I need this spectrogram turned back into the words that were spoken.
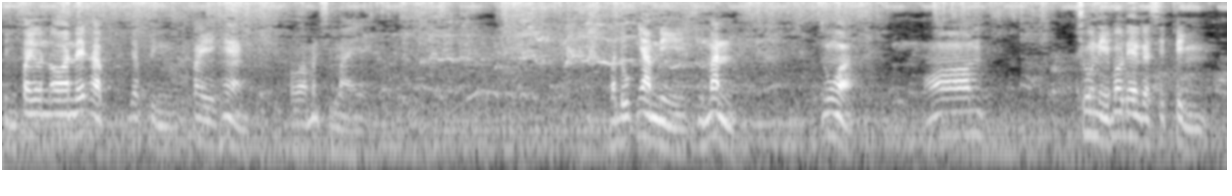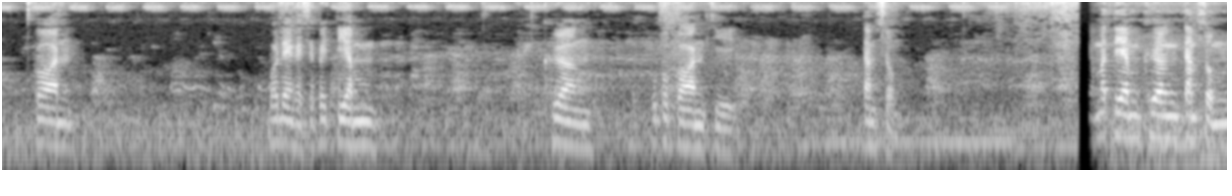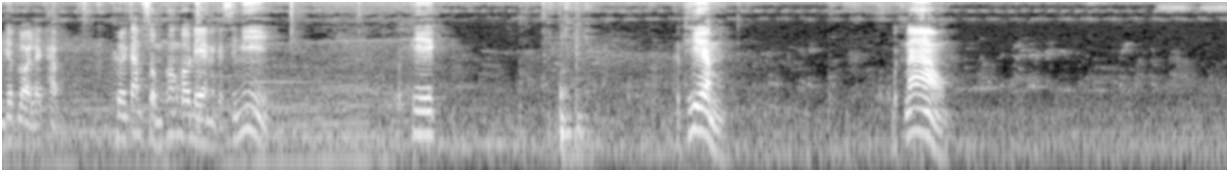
ปิ่งไฟอ่อนๆเลยครับอย่าปิ่งไฟแห้ง เพราะว่ามันสิไหมปลาดุกย่ำนี่สิมันนัวหอม ช่วงนี้เบ้าแดงกับสิปิ่งก่อนเบ้าแดงกับสิไปเตรียม เครื่องอุปกรณ์ที่ตำสมมาเตรียมเครื่องตำสมเรียบร้อยแล้วครับ เครื่องตำสมของเบาแดงกับซิมี่พริกกระเทียมบักนาว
